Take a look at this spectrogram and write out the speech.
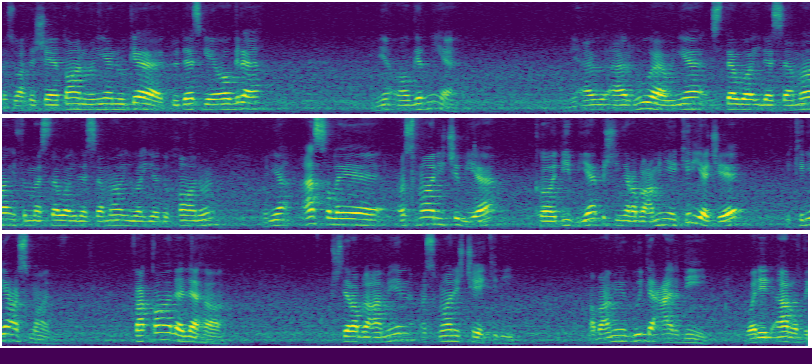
بس وقت شیطان ونیا نوکه تو دست که آگره نیا آگر نیا هو ونیا استوى إلى السماء ثم استوى إلى السماء وهي دخان ونیا اصل عثماني چه بیا؟ كادي بیا. بشتين رب العالمين يكريا چه؟ يكريا عثمان. فقال لها. بشتي رب العالمين عثماني چه كري رب العالمين قلت عردي وللأرض.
